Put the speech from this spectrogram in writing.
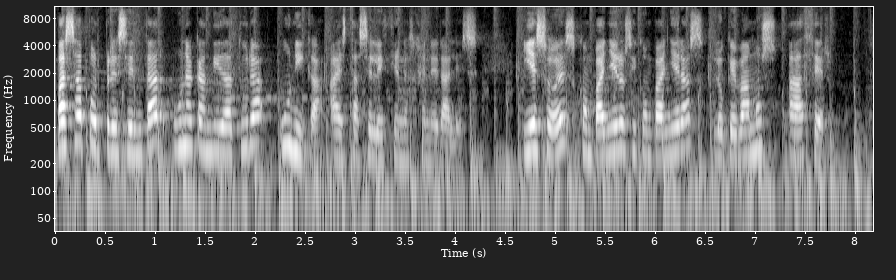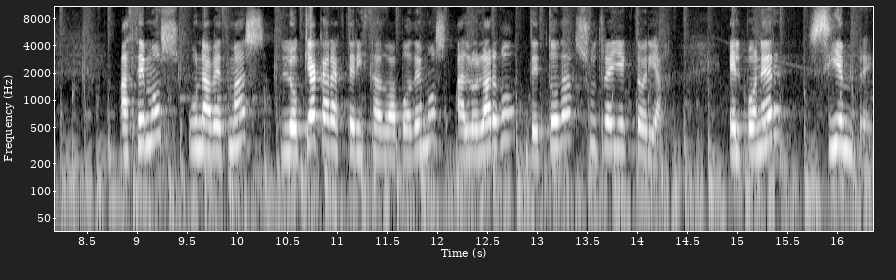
pasa por presentar una candidatura única a estas elecciones generales. Y eso es, compañeros y compañeras, lo que vamos a hacer. Hacemos, una vez más, lo que ha caracterizado a Podemos a lo largo de toda su trayectoria, el poner siempre,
